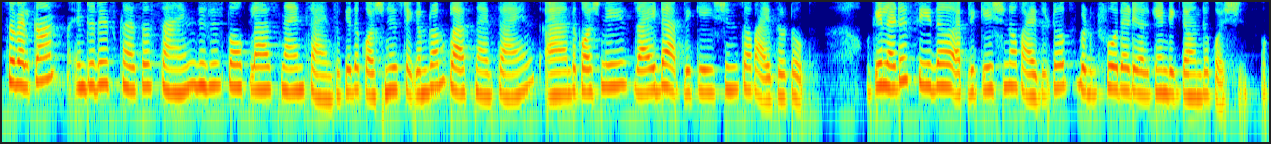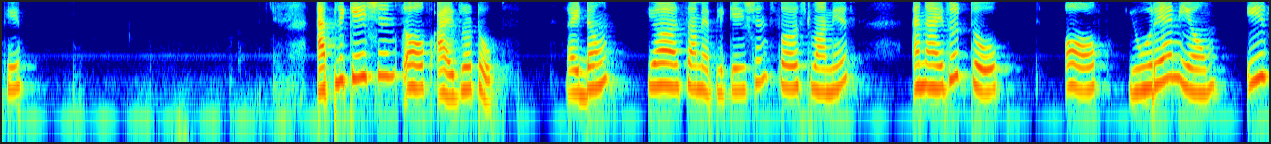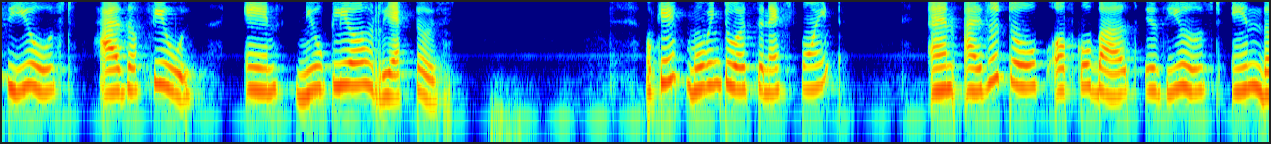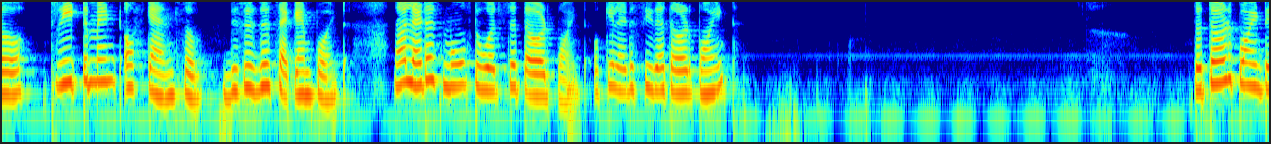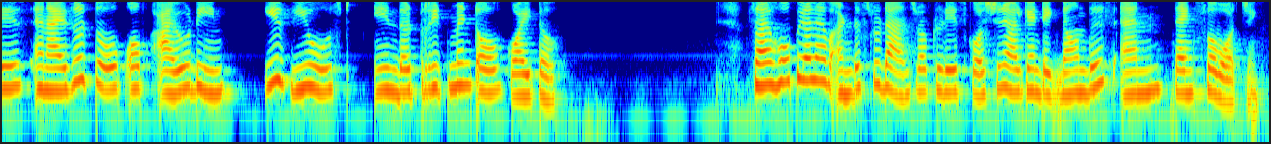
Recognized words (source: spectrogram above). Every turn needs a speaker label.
Speaker 1: So welcome in today's class of science. This is for class 9 science. Okay, the question is taken from class 9 science and the question is write the applications of isotopes. Okay, let us see the application of isotopes but before that you all can take down the question. Okay. Applications of isotopes. Write down. Here are some applications. First one is an isotope of uranium is used as a fuel in nuclear reactors. Okay, moving towards the next point. An isotope of cobalt is used in the treatment of cancer. This is the second point. Now let us move towards the third point. Okay, let us see the third point. The third point is an isotope of iodine is used in the treatment of goiter. So I hope you all have understood the answer of today's question. You all can take down this and thanks for watching.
